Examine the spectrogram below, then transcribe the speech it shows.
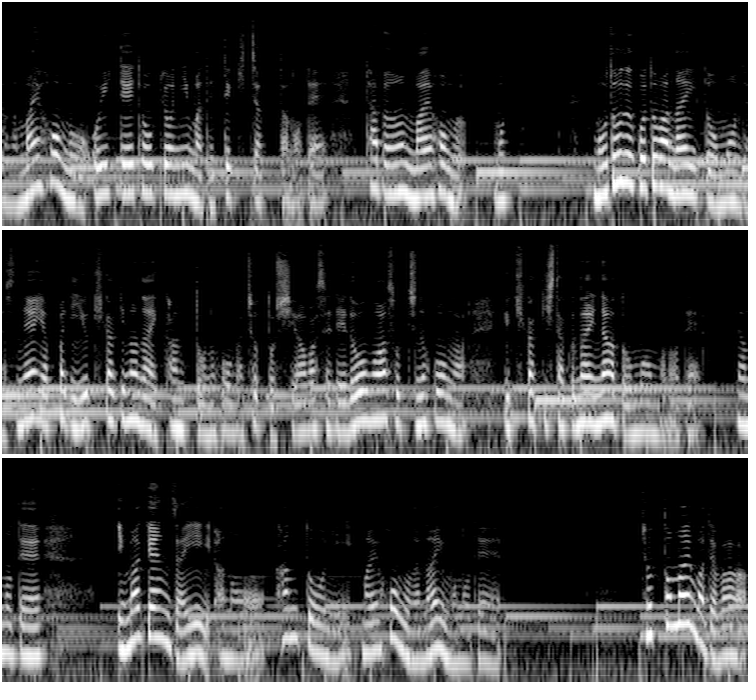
あのマイホームを置いて東京に今出てきちゃったので多分マイホームも戻ることはないと思うんですね。やっぱり雪かきのない関東の方がちょっと幸せで老後はそっちの方が雪かきしたくないなと思うもので。なので今現在あの関東にマイホームがないものでちょっと前までは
